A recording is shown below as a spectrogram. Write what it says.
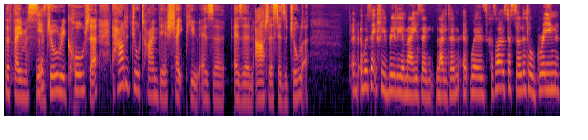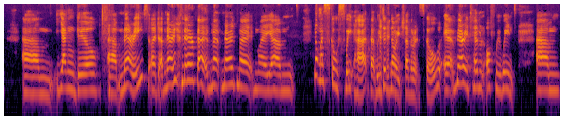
the famous yes. jewelry quarter. How did your time there shape you as a as an artist, as a jeweler? It was actually really amazing, London. It was because I was just a little green um, young girl, uh, married. I married, married, married my, my um, not my school sweetheart, but we did know each other at school. Uh, married him, and off we went. Um,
